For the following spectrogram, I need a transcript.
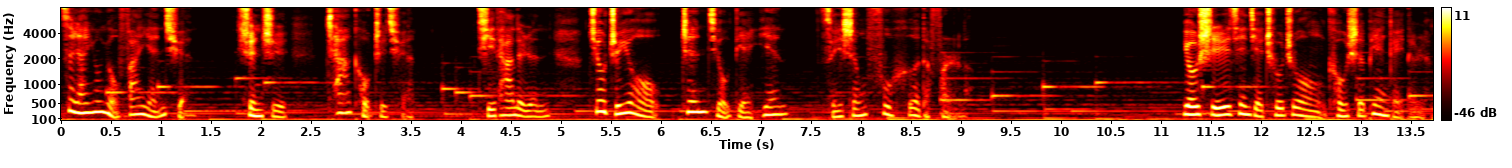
自然拥有发言权，甚至插口之权。其他的人就只有斟酒点烟、随声附和的份儿了。有时见解出众、口舌辩给的人，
